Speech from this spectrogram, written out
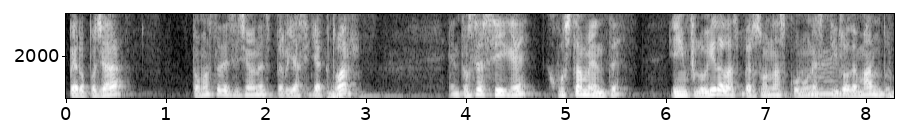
Pero pues ya tomaste decisiones, pero ya sigue actuar. Entonces sigue justamente influir a las personas con un estilo de mando.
